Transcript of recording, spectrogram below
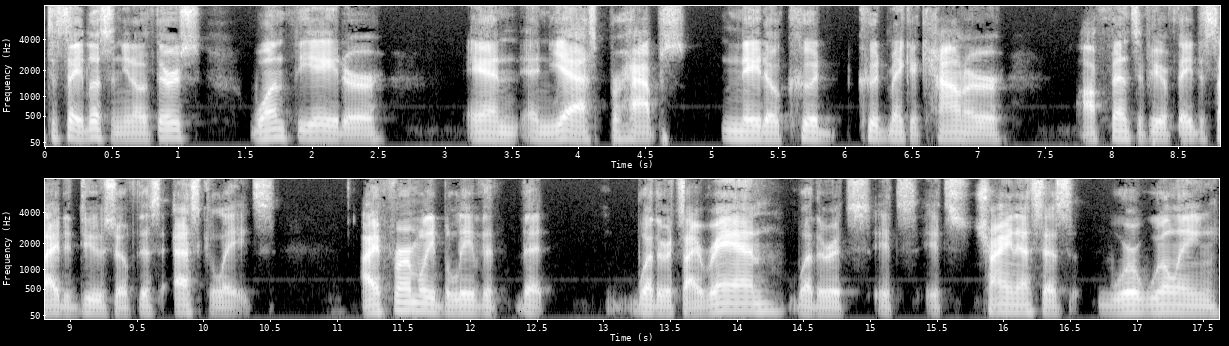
to say listen you know if there's one theater and and yes perhaps nato could could make a counter offensive here if they decide to do so if this escalates i firmly believe that that whether it's iran whether it's it's it's china says we're willing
